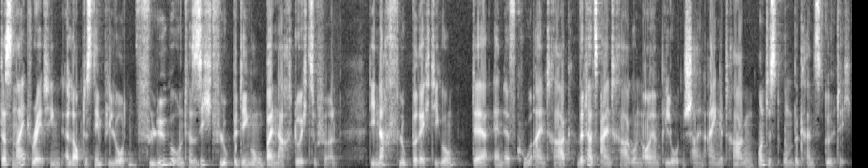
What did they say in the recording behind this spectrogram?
Das Night Rating erlaubt es dem Piloten, Flüge unter Sichtflugbedingungen bei Nacht durchzuführen. Die Nachtflugberechtigung, der NFQ-Eintrag, wird als Eintragung in eurem Pilotenschein eingetragen und ist unbegrenzt gültig.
